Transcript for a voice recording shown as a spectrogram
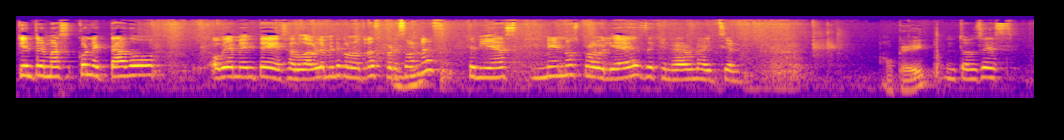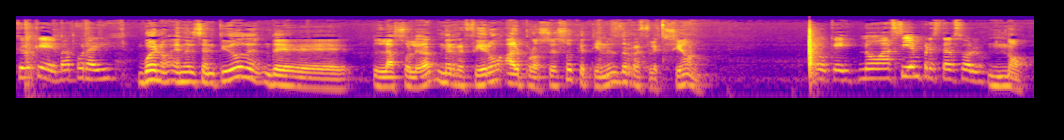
que entre más conectado, obviamente saludablemente con otras personas, tenías menos probabilidades de generar una adicción. Ok. Entonces, creo que va por ahí. Bueno, en el sentido de, de la soledad me refiero al proceso que tienes de reflexión. Ok, no a siempre estar solo. No.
